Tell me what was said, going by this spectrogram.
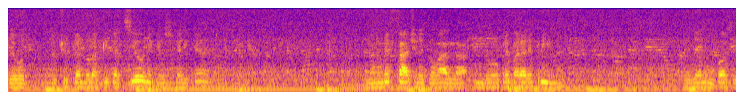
devo sto cercando l'applicazione che ho scaricato ma non è facile trovarla, mi devo preparare prima. Vediamo un po' se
